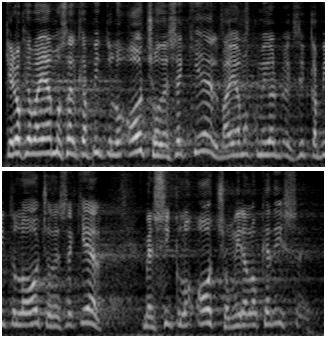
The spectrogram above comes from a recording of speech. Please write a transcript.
Quiero que vayamos al capítulo 8 de Ezequiel. Vayamos conmigo al capítulo 8 de Ezequiel. Versículo 8, mira lo que dice.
